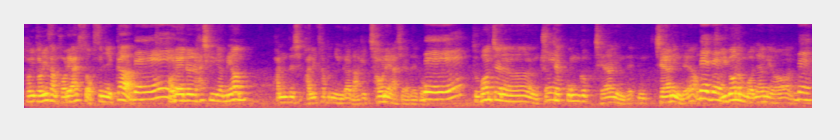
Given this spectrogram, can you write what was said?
더, 더 이상 거래할 수 없으니까 네. 거래를 하시려면 반드시 관리처분 인가 나기 전에 하셔야 되고 네. 두 번째는 주택 공급 제한인데 제한인데요. 네 네. 이거는 뭐냐면 네.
